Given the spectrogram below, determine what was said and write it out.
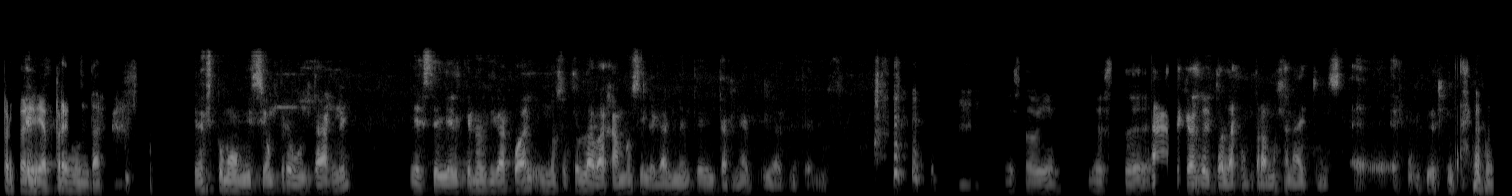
Preferiría preguntar. Tienes como misión preguntarle este, y él que nos diga cuál y nosotros la bajamos ilegalmente de internet y la admitemos. Está bien. Este, Ah, te quedas Víctor, la compramos en iTunes. Eh,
